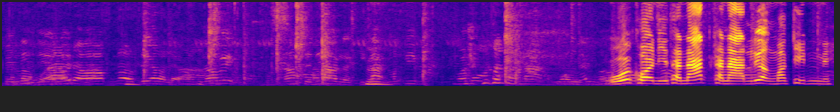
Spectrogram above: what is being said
เป็นเดียวดอกดอกเดียวแหละเราอีกเราเสร็จแล้วเลยกี่บาทเมื่อกี้โอ้ยคอยนี่ถนัดขนาดเรื่องมากินนี่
